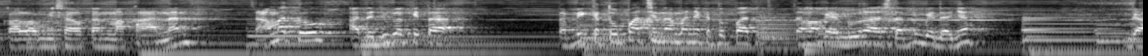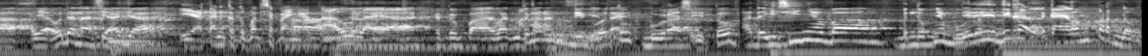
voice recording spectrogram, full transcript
kalau misalkan makanan sama tuh ada juga kita tapi ketupat sih namanya ketupat sama kayak buras tapi bedanya nggak ya udah nasi aja. Iya kan ketupat siapa yang nggak tahu lah ya. ketupat. Ketupat cuman makanan di gua tuh buras itu ada isinya bang. Bentuknya buras. Jadi dia kayak, kayak lemper dong.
